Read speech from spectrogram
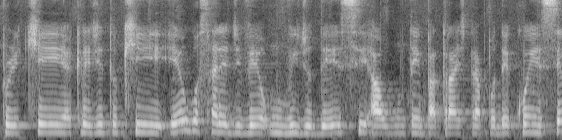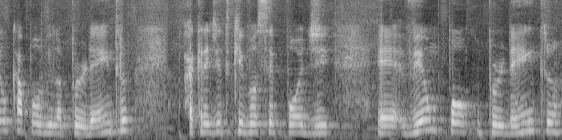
porque acredito que eu gostaria de ver um vídeo desse algum tempo atrás para poder conhecer o Capovilla por dentro. Acredito que você pode é, ver um pouco por dentro.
